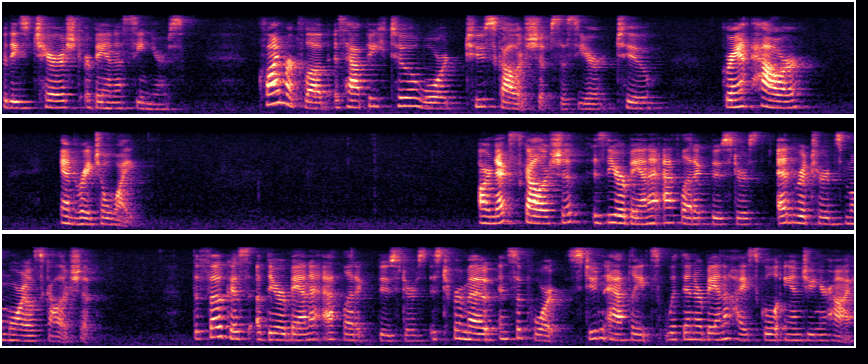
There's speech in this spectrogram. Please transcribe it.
for these cherished Urbana seniors. Climber Club is happy to award two scholarships this year to Grant Hauer and Rachel White. Our next scholarship is the Urbana Athletic Boosters Ed Richards Memorial Scholarship. The focus of the Urbana Athletic Boosters is to promote and support student athletes within Urbana High School and junior high.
